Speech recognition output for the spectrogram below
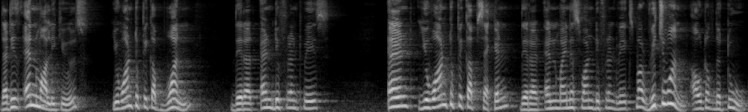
that is n molecules, you want to pick up one, there are n different ways and you want to pick up second, there are n minus 1 different ways. Now, which one out of the two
